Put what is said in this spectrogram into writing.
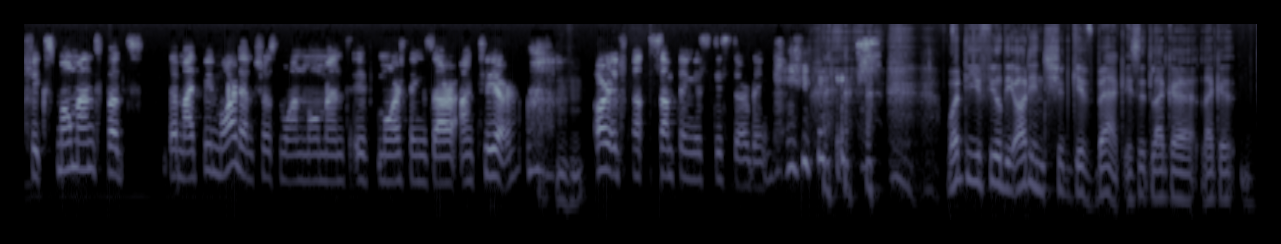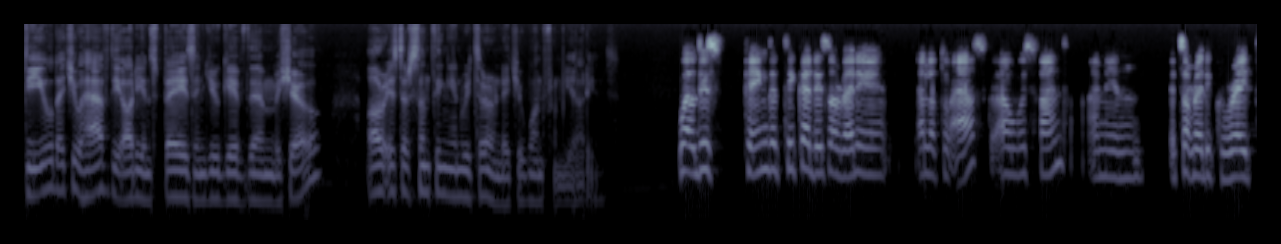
fixed moment but there might be more than just one moment if more things are unclear mm-hmm. or if something is disturbing. What do you feel the audience should give back? Is it like a like a deal that you have the audience pays and you give them a show? Or is there something in return that you want from the audience? Well this paying the ticket is already a lot to ask i always find. I mean it's already great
